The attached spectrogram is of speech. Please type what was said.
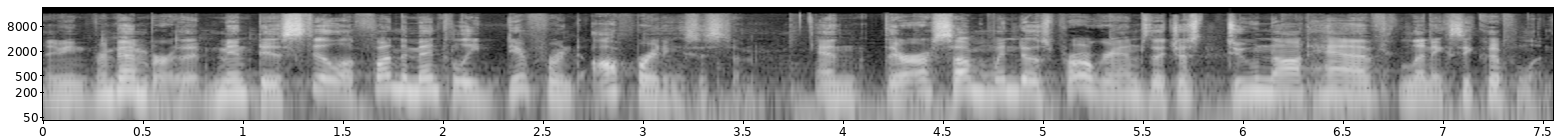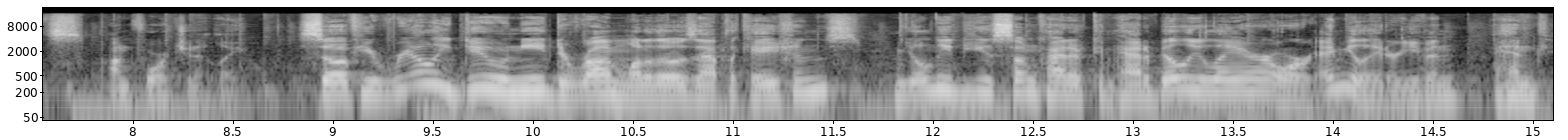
I mean, remember that Mint is still a fundamentally different operating system, and there are some Windows programs that just do not have Linux equivalents, unfortunately. So if you really do need to run one of those applications, you'll need to use some kind of compatibility layer or emulator even, and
